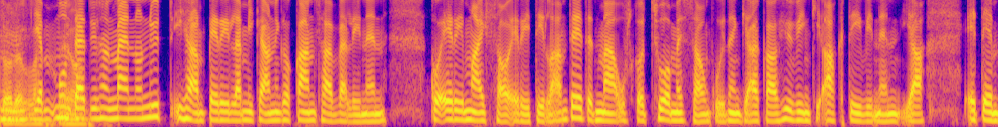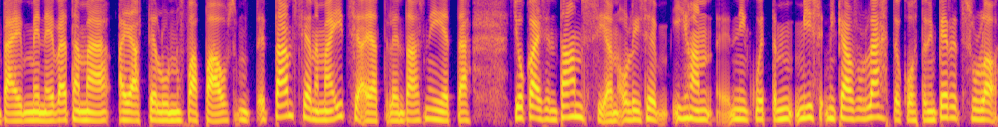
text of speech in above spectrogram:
todella. Ja mun Joo. täytyy sanoa, että mä en ole nyt ihan perillä, mikä on niin kansainvälinen, kun eri maissa on eri tilanteet. Että mä uskon, että Suomessa on kuitenkin aika hyvinkin aktiivinen ja eteenpäin menevä tämä ajattelun vapaus. Mutta tanssijana mä itse ajattelen taas niin, että jokaisen tanssijan oli se ihan niin kuin, että mikä on sun lähtökohta, niin periaatteessa sulla,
